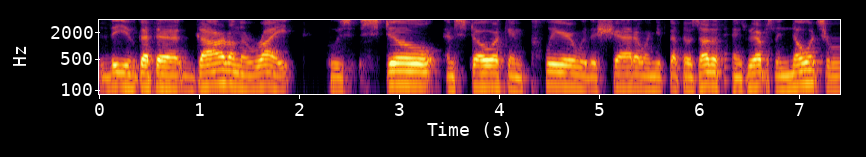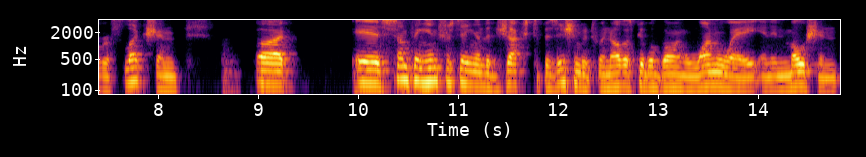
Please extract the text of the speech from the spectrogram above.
the, you've got the guard on the right who's still and stoic and clear with a shadow, and you've got those other things. We obviously know it's a reflection, but is something interesting in the juxtaposition between all those people going one way and in motion,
